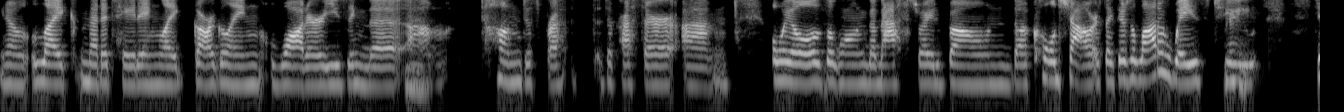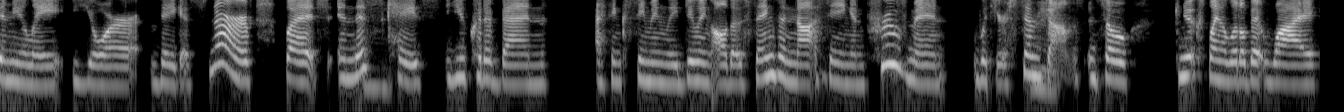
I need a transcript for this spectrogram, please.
know, like meditating, like gargling water, using the yeah. um, tongue depressor, um, oils along the mastoid bone, the cold showers. Like there's a lot of ways to right. stimulate your vagus nerve. But in this mm. case, you could have been, I think, seemingly doing all those things and not seeing improvement with your symptoms. Right. And so, can you explain a little bit why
